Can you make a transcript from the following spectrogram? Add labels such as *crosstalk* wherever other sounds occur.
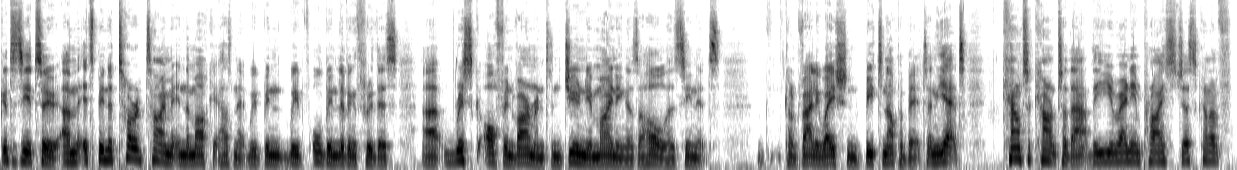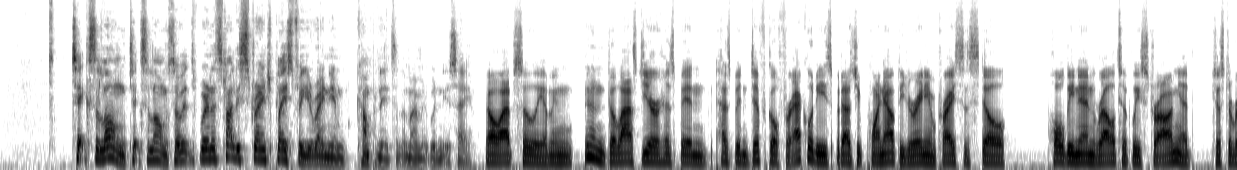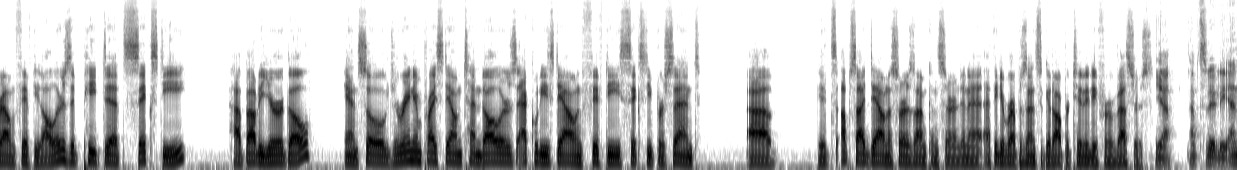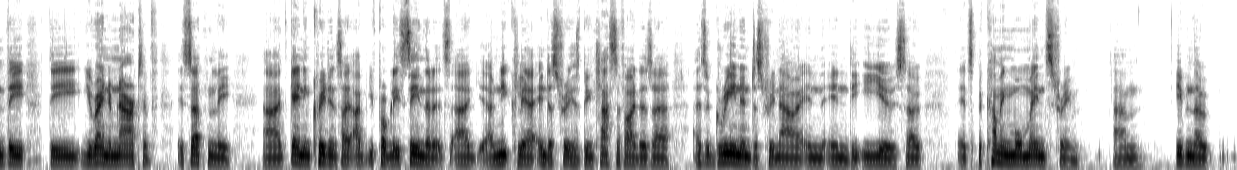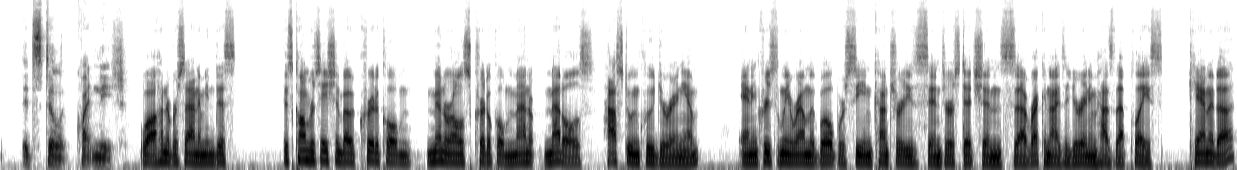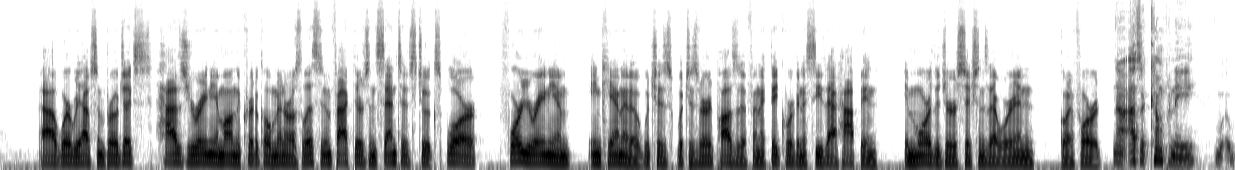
Good to see you too. Um, it's been a torrid time in the market, hasn't it? We've been we've all been living through this uh, risk-off environment, and junior mining as a whole has seen its kind of valuation beaten up a bit, and yet countercurrent to that, the uranium price just kind of ticks along, ticks along. So we're in a slightly strange place for uranium companies at the moment, wouldn't you say? Oh, absolutely. I mean, *clears throat* the last year has been has been difficult for equities, but as you point out, the uranium price is still holding in relatively strong at just around fifty dollars. It peaked at sixty about a year ago, and so uranium price down ten dollars, equities down 50, 60 percent. Uh, it's upside down as far as I'm concerned, and I, think it represents a good opportunity for investors. Yeah, absolutely. And the the uranium narrative is certainly. Uh, gaining credence. I, I, you've probably seen that it's uh, nuclear industry has been classified as a as a green industry now in in the EU. So it's becoming more mainstream, um, even though it's still quite niche. Well, 100%. I mean, this this conversation about critical minerals, critical man- metals, has to include uranium. And increasingly around the globe, we're seeing countries and jurisdictions uh, recognize that uranium has that place. Canada, uh, where we have some projects, has uranium on the critical minerals list. in fact, there's incentives to explore for uranium in Canada, which is which is very positive. And I think we're going to see that happen in more of the jurisdictions that we're in going forward. Now, as a company,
